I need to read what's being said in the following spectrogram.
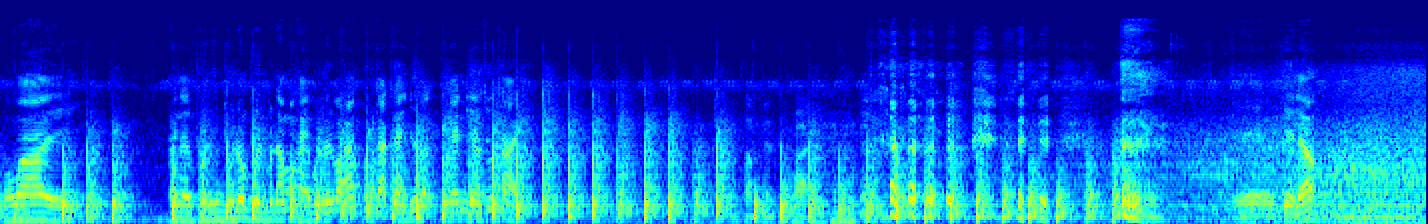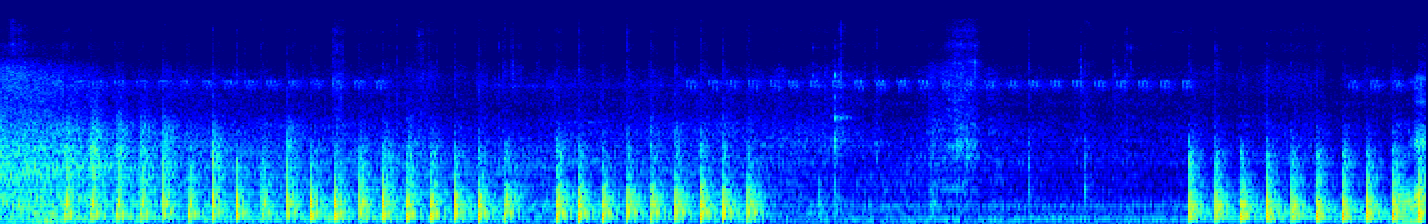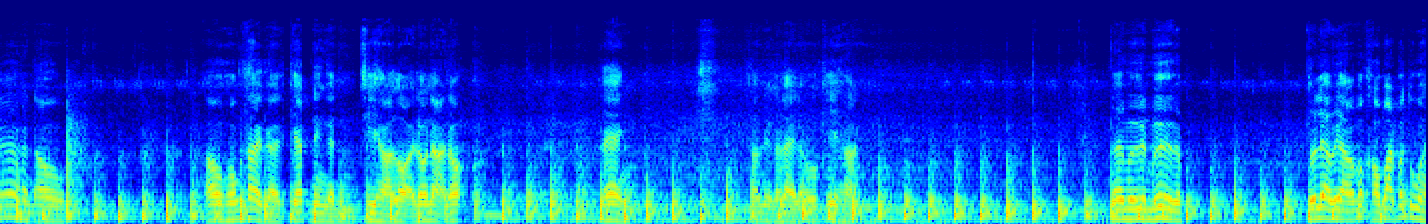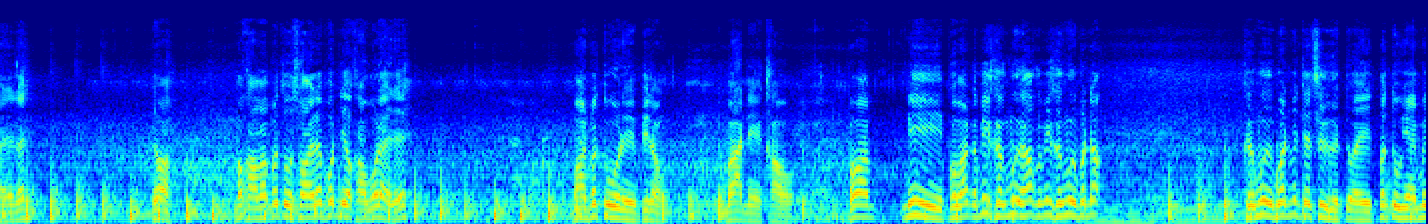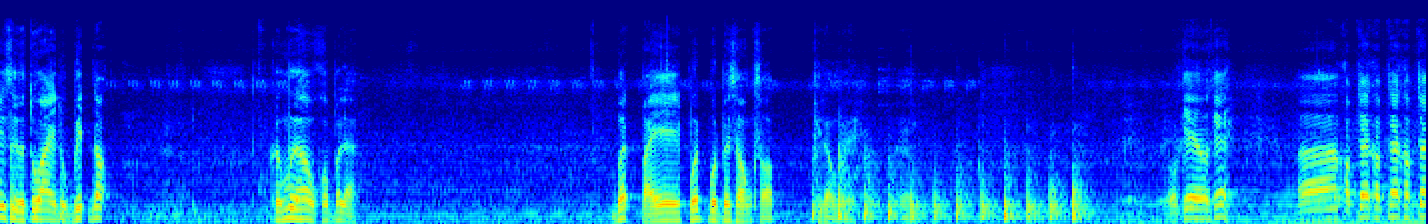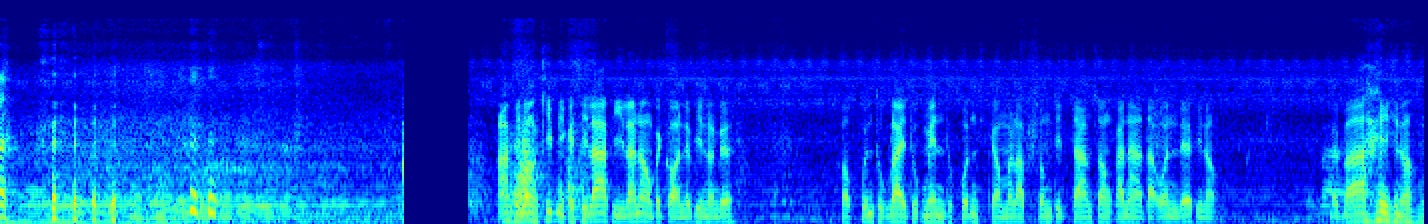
เพราะว่าอันนั้นเพิ่นคนอยู่น้ำเพิ่นเพิ่นเอามาให้เพิ่นเลยว่าเพิ่นตัดให้เดือนละแค่เดียวสุดท้าย่ายเอ้โอเคแล้วเอาแล้วกันเอา เอาของไทยกับแก๊สหนึ่งกันสี่หาร้อยแล้วหนาเนาะแพงทำนี่ก็ไรแล้วโอเคหัน ได้มือมือกับตัวแล้วอย่างว่าเขาบานประตูใหายเลยใช่ป่ะมาเขาบานประตูซอยแล้วพ้นเดียวเขาบ่ได้เลยบานประตูนี่พี่น้องบ้านนี่เขาเพราะว่ามีเพราะว่าก็มีเครื่องมือเขาก็มีเครื่องมือเบัดเนาะเครื่องมือเบัดไมันจะสื่อตัวไอ้ประตูใหญ่ไม่สื่อตัวไอ้ลูกบิดเนาะเครื่องมือเฮาครบไปแล้วเบิดไปปวดปวดไปสองสอบพี่น้องเลยโอเค โอเค อ่าขอบใจขอบใจขอบใจอะพี่น้องคลิปนี้กสิล่าพี่ละน้องไปก่อนเด้อพี่น้องเด้อขอบคุณทุกไลค์ทุกเม่นทุกคนที่เข้ามารับชมติดตามซองกานาตาอ้นเด้อพี่น้องบ๊ายบายพี่น้อง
